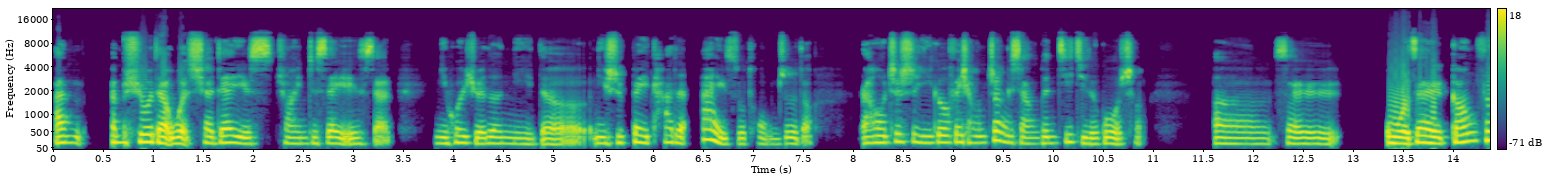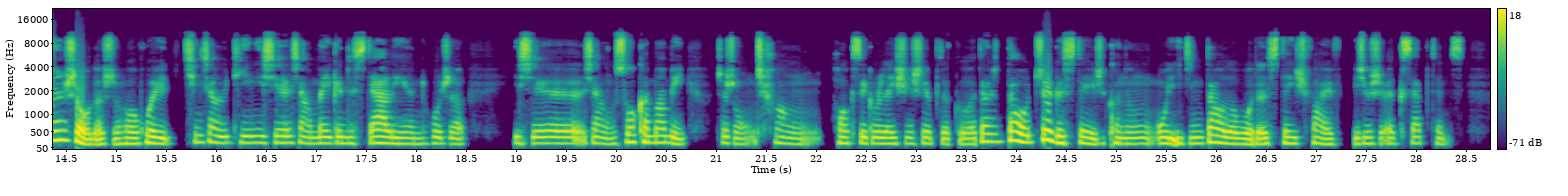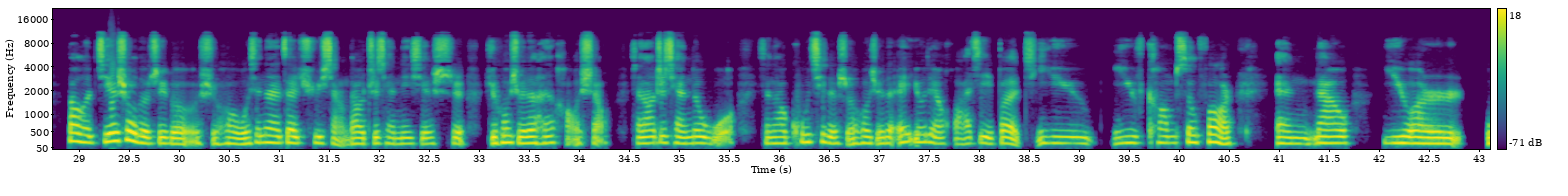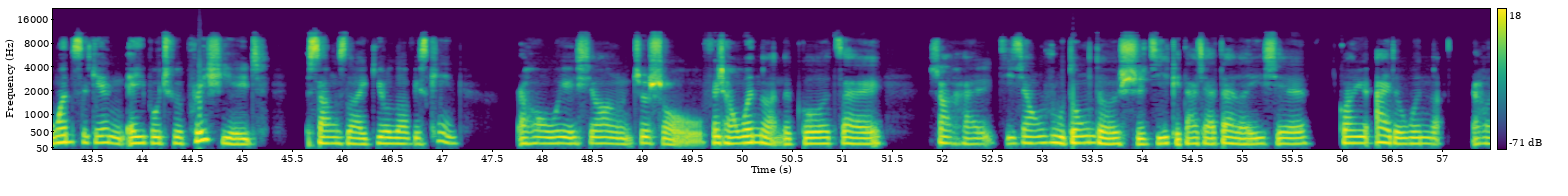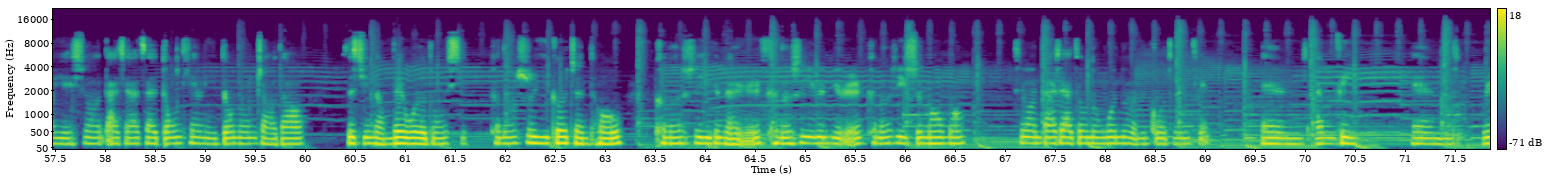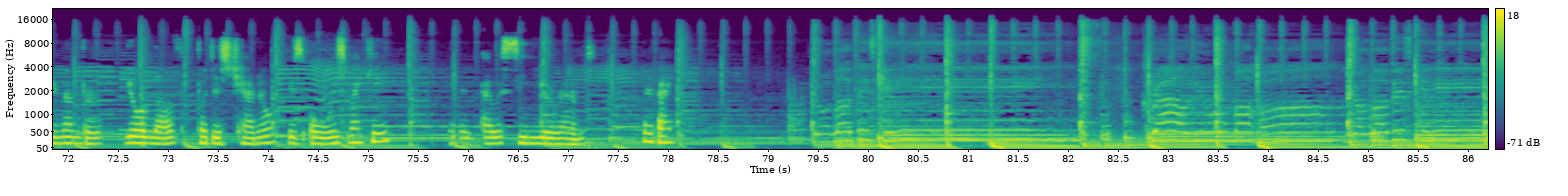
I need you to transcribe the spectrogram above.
I'm I'm sure that what Sade is trying to say is that 你会觉得你的你是被他的爱所统治的，然后这是一个非常正向跟积极的过程。呃，所以我在刚分手的时候会倾向于听一些像 Megan Thee Stallion 或者一些像 Soca Mummy 这种唱 toxic relationship 的歌，但是到这个 stage，可能我已经到了我的 stage five，也就是 acceptance。 到了接受的这个时候，我现在再去想到之前那些事，只会觉得很好笑。想到之前的我，想到哭泣的时候，觉得哎有点滑稽。But you you've come so far, and now you are once again able to appreciate songs like "Your Love Is King." 然后我也希望这首非常温暖的歌，在上海即将入冬的时机，给大家带来一些关于爱的温暖。然后也希望大家在冬天里都能找到自己暖被窝的东西，可能是一个枕头，可能是一个男人，可能是一个女人，可能是一只猫猫。希望大家都能温暖的过冬天。And I'm V. And remember, your love for this channel is always my key. And I will see you around. Bye bye. Your love is king. Crown you in my heart. Your love is king.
